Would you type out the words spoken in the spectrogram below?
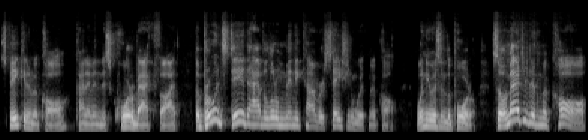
Speaking of McCall, kind of in this quarterback thought, the Bruins did have a little mini conversation with McCall when he was in the portal. So imagine if McCall,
